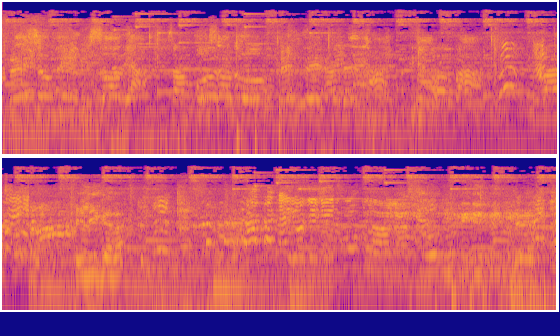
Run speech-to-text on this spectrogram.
kasuki! Presyong divisoria! Sampu, sampu, bente, ay, ah, iba pa! Pasok na Kailiga na. Dapat ayunin niyo! kasuki! Divisoria!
